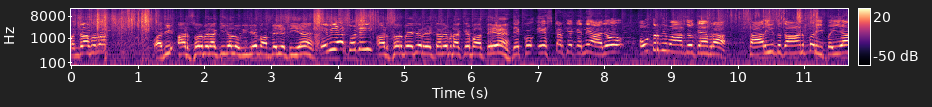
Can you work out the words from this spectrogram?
1500 ਦਾ? ਭਾਜੀ 800 ਰੁਪਏ ਦਾ ਕੀ ਗੱਲ ਹੋ ਗਈ ਜੇ? ਬਾਬੇ ਦੀ ਹੱਟੀ ਹੈ। ਇਹ ਵੀ 800 ਚ ਹੀ 800 ਰੁਪਏ 'ਚ ਰੇਟਾਂ ਦੇ ਪਟਾਕੇ ਪਾਤੇ ਐ ਦੇਖੋ ਇਸ ਕਰਕੇ ਕਹਿੰਦੇ ਆ ਜਾਓ ਉਧਰ ਵੀ ਮਾਰ ਦਿਓ ਕੈਮਰਾ। ਸਾਰੀ ਦੁਕਾਨ ਭਰੀ ਪਈ ਆ।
